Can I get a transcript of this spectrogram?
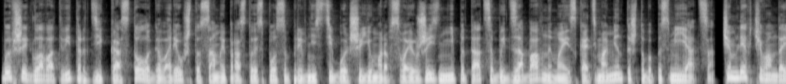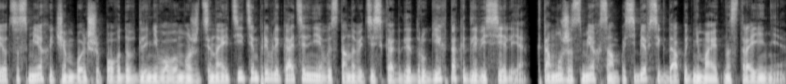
Бывший глава Twitter Дик Костола говорил, что самый простой способ привнести больше юмора в свою жизнь – не пытаться быть забавным, а искать моменты, чтобы посмеяться. Чем легче вам дается смех и чем больше поводов для него вы можете найти, тем привлекательнее вы становитесь как для других, так и для веселья. К тому же смех сам по себе всегда поднимает настроение.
